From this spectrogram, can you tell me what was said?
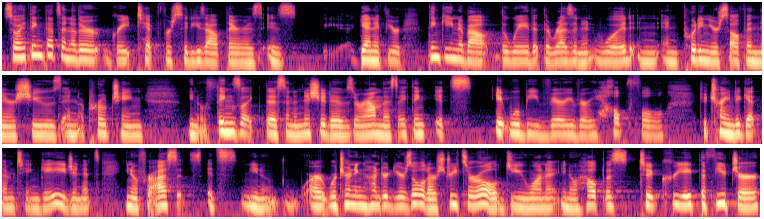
So I think that's another great tip for cities out there is, is again, if you're thinking about the way that the resident would and, and putting yourself in their shoes and approaching you know things like this and initiatives around this i think it's it will be very very helpful to trying to get them to engage. And it's you know for us it's it's you know our, we're turning 100 years old. Our streets are old. Do you want to you know help us to create the future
